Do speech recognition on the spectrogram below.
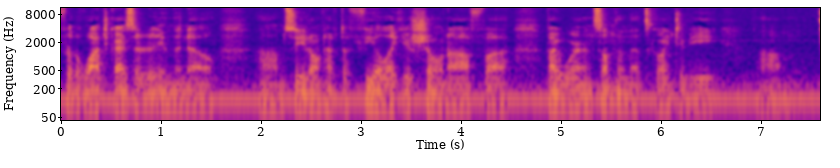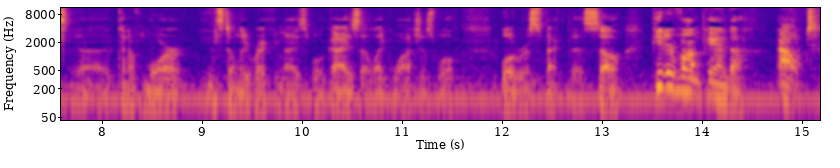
for the watch guys that are in the know. um, so you don't have to feel like you're showing off uh, by wearing something that's going to be um, uh, kind of more instantly recognizable. Guys that like watches will will respect this. So Peter Von Panda out.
